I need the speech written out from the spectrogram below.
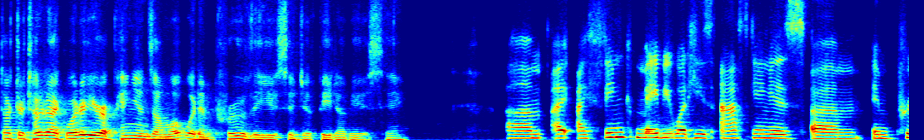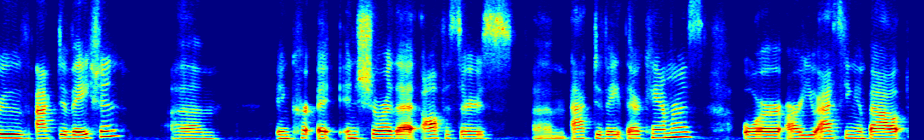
Dr. Todak, what are your opinions on what would improve the usage of BWC? Um, I, I, think maybe what he's asking is um, improve activation, um, uh, ensure that officers um, activate their cameras, or are you asking about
